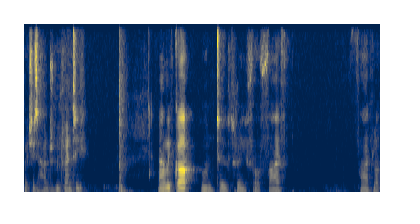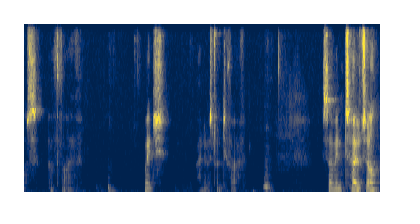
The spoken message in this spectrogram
Which is 120. And we've got one, two, three, four, five, five lots of five, which I know is 25. So in total,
